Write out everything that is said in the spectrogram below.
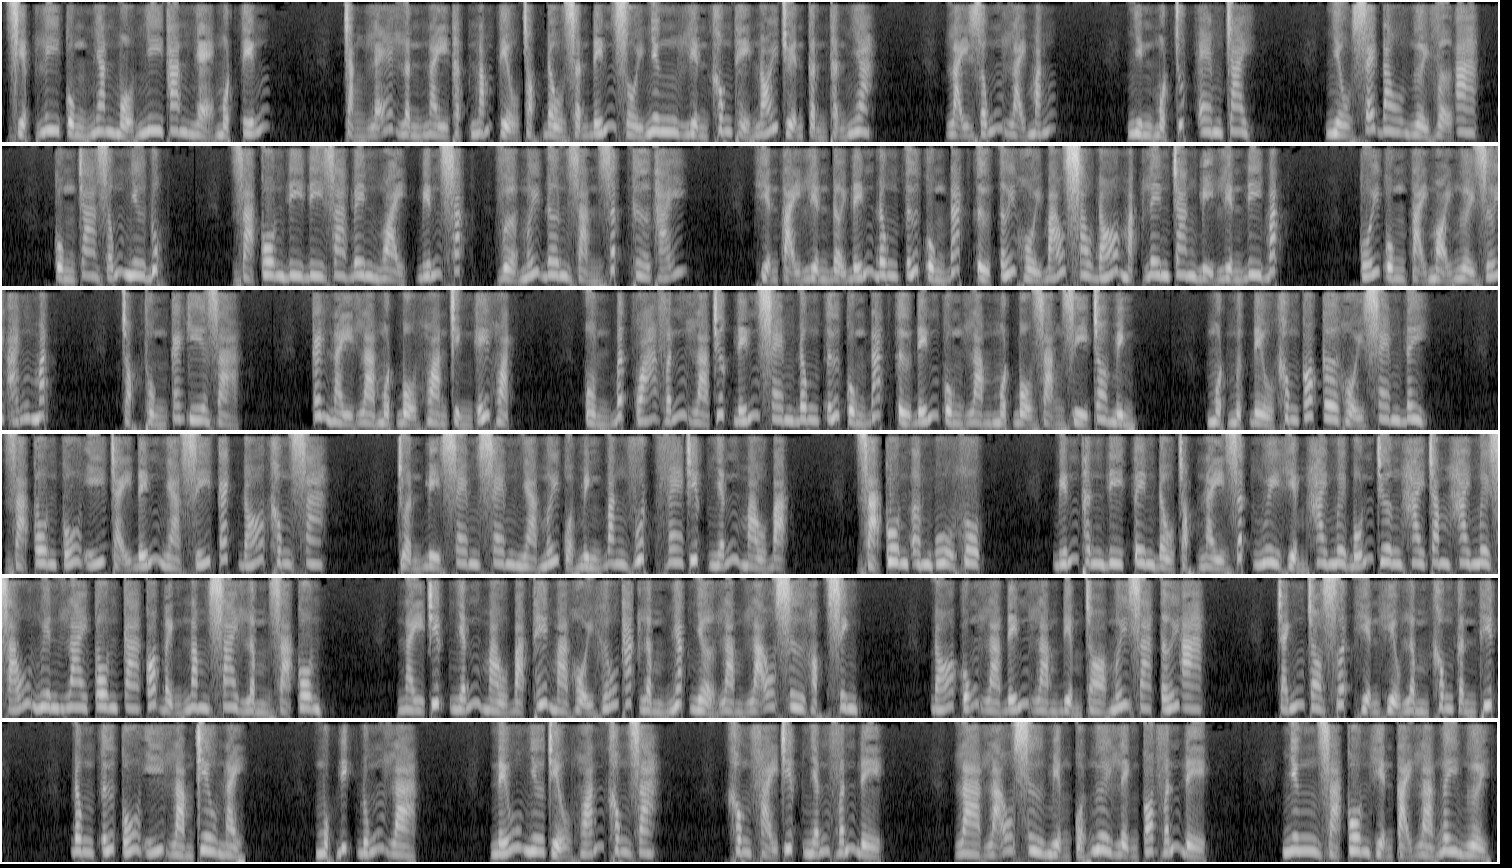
Diệp Ly cùng nhan mộ nhi than nhẹ một tiếng. Chẳng lẽ lần này thật nắm tiểu chọc đầu giận đến rồi nhưng liền không thể nói chuyện cẩn thận nha. Lại giống lại mắng. Nhìn một chút em trai. Nhiều sẽ đau người vợ a Cùng cha giống như đúc. Dạ côn đi đi ra bên ngoài, biến sắc. Vừa mới đơn giản rất thư thái. Hiện tại liền đợi đến đông tứ cùng đát tử tới hồi báo sau đó mặt lên trang bị liền đi bắt. Cuối cùng tại mọi người dưới ánh mắt. Chọc thùng cái kia già. Cái này là một bộ hoàn chỉnh kế hoạch. Ổn bất quá vẫn là trước đến xem đông tứ cùng đát từ đến cùng làm một bộ dạng gì cho mình. Một mực đều không có cơ hội xem đây. Giả tôn cố ý chạy đến nhà xí cách đó không xa. Chuẩn bị xem xem nhà mới của mình băng vuốt ve chiếc nhẫn màu bạc. Giả côn âm u hô. Biến thân đi tên đầu chọc này rất nguy hiểm 24 chương 226 nguyên lai tôn ca có bệnh năm sai lầm giả côn. Này chiếc nhẫn màu bạc thế mà hội hữu thác lầm nhắc nhở làm lão sư học sinh. Đó cũng là đến làm điểm trò mới ra tới A. Tránh cho xuất hiện hiểu lầm không cần thiết. Đông tứ cố ý làm chiêu này. Mục đích đúng là. Nếu như triệu hoán không ra. Không phải chiếc nhẫn vấn đề. Là lão sư miệng của ngươi lệnh có vấn đề. Nhưng giả côn hiện tại là ngây người.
